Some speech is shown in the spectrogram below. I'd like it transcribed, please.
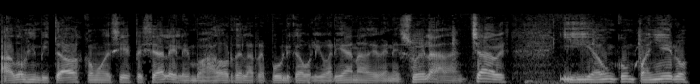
a dos invitados, como decía, especiales, el embajador de la República Bolivariana de Venezuela, Adán Chávez, y a un compañero,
